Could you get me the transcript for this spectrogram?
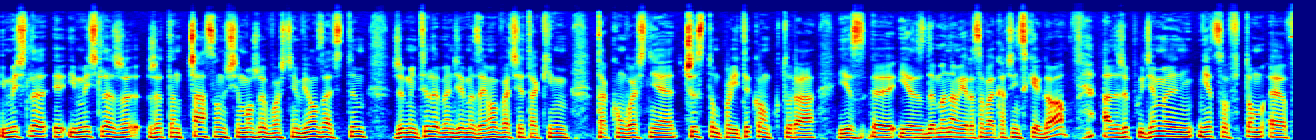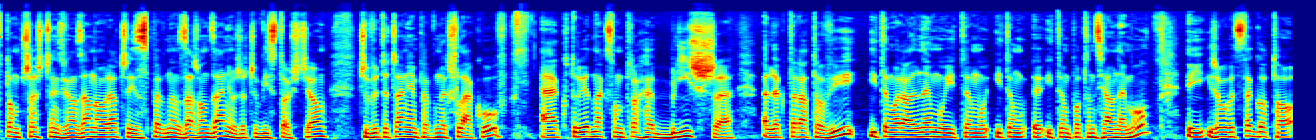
I myślę, i myślę że, że ten czas, on się może właśnie wiązać z tym, że my nie tyle będziemy zajmować się takim, taką właśnie czystą polityką, która jest, e, jest domeną Jarosława Kaczyńskiego, ale że pójdziemy nieco w tą, e, w tą przestrzeń związaną raczej z pewnym zarządzaniem rzeczywistością, czy wytyczaniem pewnych szlaków, e, które jednak są trochę bliższe elektoratowi i temu moralnemu, i temu, i temu, i temu potencjalnemu. I, i że wobec tego to,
